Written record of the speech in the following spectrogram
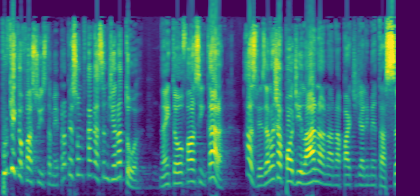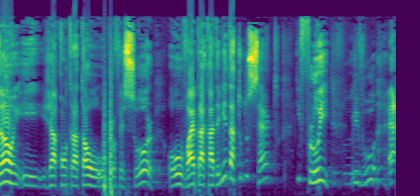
por que, que eu faço isso também? Para a pessoa não ficar gastando dinheiro à toa. Né? Então eu falo assim, cara, às vezes ela já pode ir lá na, na, na parte de alimentação e, já contratar o, o professor, ou vai para a academia, dá tudo certo. E flui. E flui. É,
